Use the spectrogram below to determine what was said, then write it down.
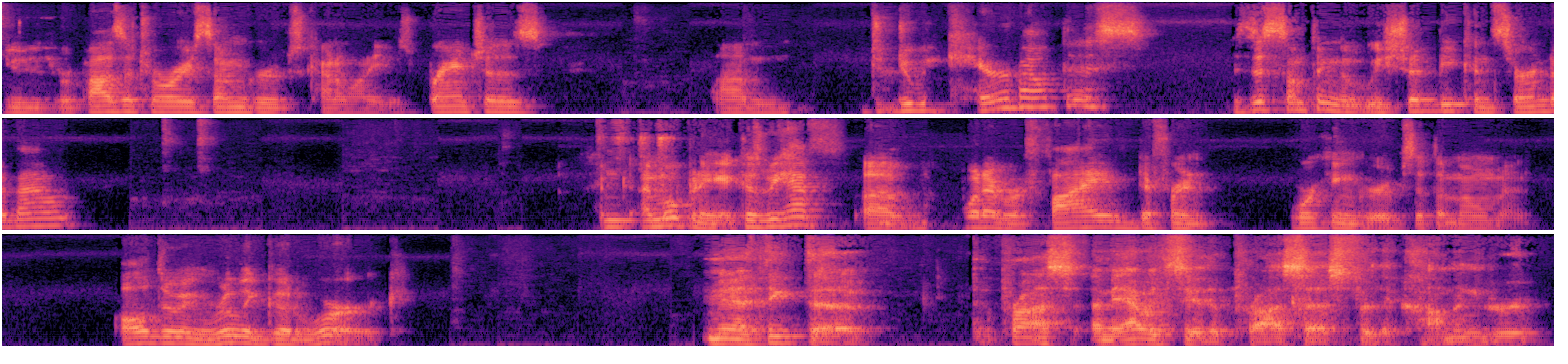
use repositories, some groups kind of want to use branches. Um, do, do we care about this? Is this something that we should be concerned about? I'm, I'm opening it because we have uh, whatever five different working groups at the moment, all doing really good work. I mean, I think the the process. I mean, I would say the process for the common group,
